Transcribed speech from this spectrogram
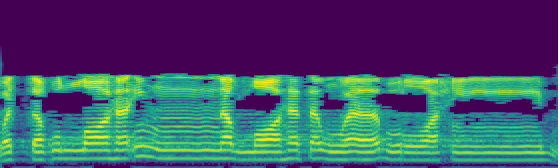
وَاتَّقُوا اللَّهَ إِنَّ اللَّهَ تَوَّابٌ رَحِيمٌ.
